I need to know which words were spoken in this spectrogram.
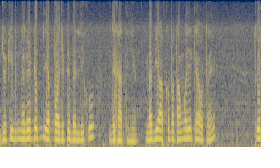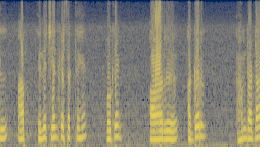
जो कि नेगेटिव या पॉजिटिव वैल्यू को दिखाती हैं। मैं भी आपको बताऊँगा ये क्या होता है। तो आप इन्हें चेंज कर सकते हैं ओके और अगर हम डाटा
